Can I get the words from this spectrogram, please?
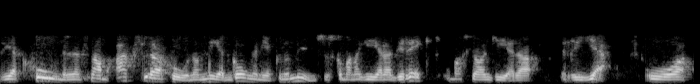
reaktion eller en snabb acceleration av nedgången i ekonomin så ska man agera direkt och man ska agera rejält. Och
